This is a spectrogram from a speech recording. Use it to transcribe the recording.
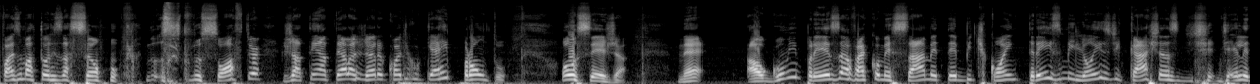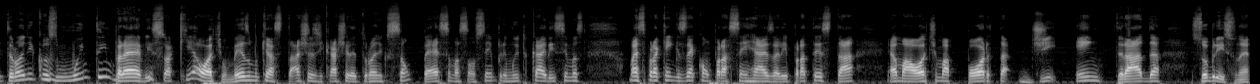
faz uma atualização no, no software, já tem a tela, gera o código QR pronto. Ou seja, né, alguma empresa vai começar a meter Bitcoin em 3 milhões de caixas de, de, eletrônicos muito em breve. Isso aqui é ótimo, mesmo que as taxas de caixa eletrônicos são péssimas, são sempre muito caríssimas, mas para quem quiser comprar 100 reais ali para testar, é uma ótima porta de entrada sobre isso, né?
